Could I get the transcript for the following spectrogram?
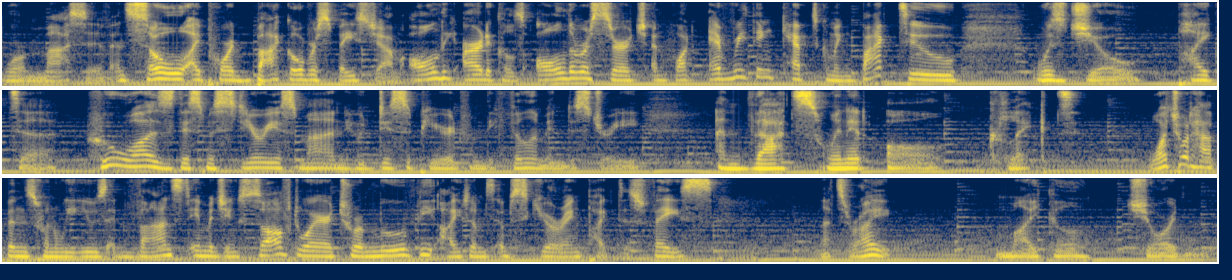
were massive. And so I poured back over Space Jam, all the articles, all the research, and what everything kept coming back to was Joe Pytka. Who was this mysterious man who disappeared from the film industry? And that's when it all clicked. Watch what happens when we use advanced imaging software to remove the items obscuring Pytka's face. That's right, Michael Jordan.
